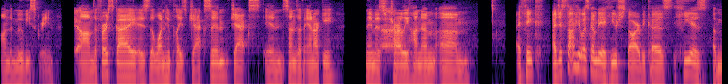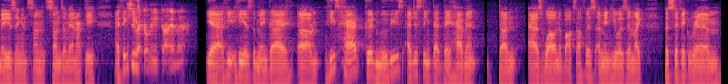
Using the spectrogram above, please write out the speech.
on the movie screen. Yeah. Um, the first guy is the one who plays Jackson, Jax in Sons of Anarchy. His name is Ah. Charlie Hunnam. Um, I think I just thought he was gonna be a huge star because he is amazing in Son, Sons of Anarchy. I think Is he he's like a lead guy in there? yeah, he he is the main guy. Um, he's had good movies. I just think that they haven't done as well in the box office. I mean, he was in like Pacific Rim.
